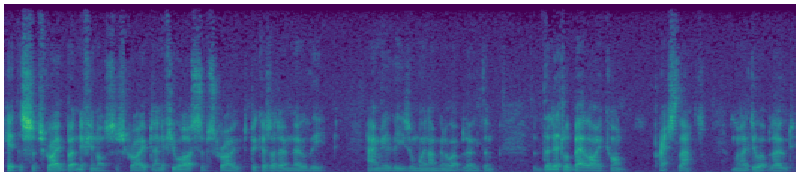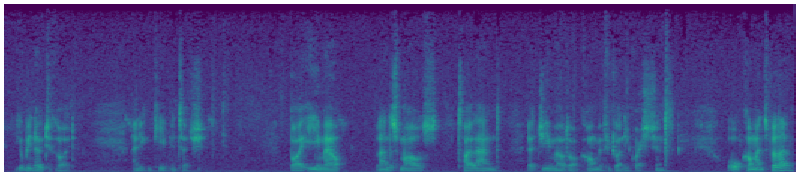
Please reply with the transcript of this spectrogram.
hit the subscribe button if you're not subscribed and if you are subscribed because I don't know the how many of these and when I'm going to upload them the little bell icon press that when I do upload you'll be notified and you can keep in touch by email landusmiles thailand at gmail.com if you've got any questions or comments below.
